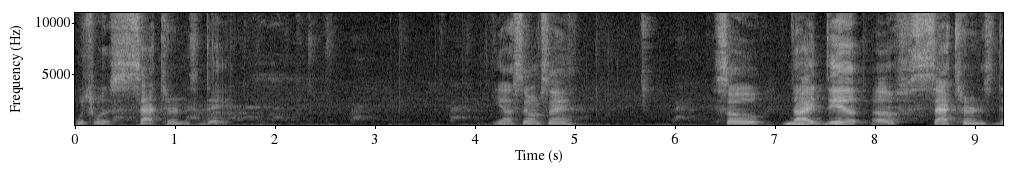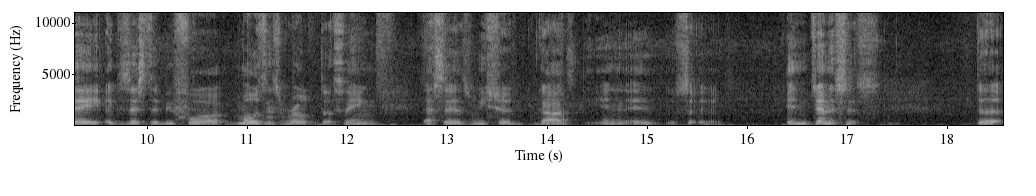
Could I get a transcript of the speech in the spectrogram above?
which was Saturn's day. You understand what I'm saying? So the mm-hmm. idea of Saturn's day existed before Moses wrote the thing that says we should God in in, in Genesis the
